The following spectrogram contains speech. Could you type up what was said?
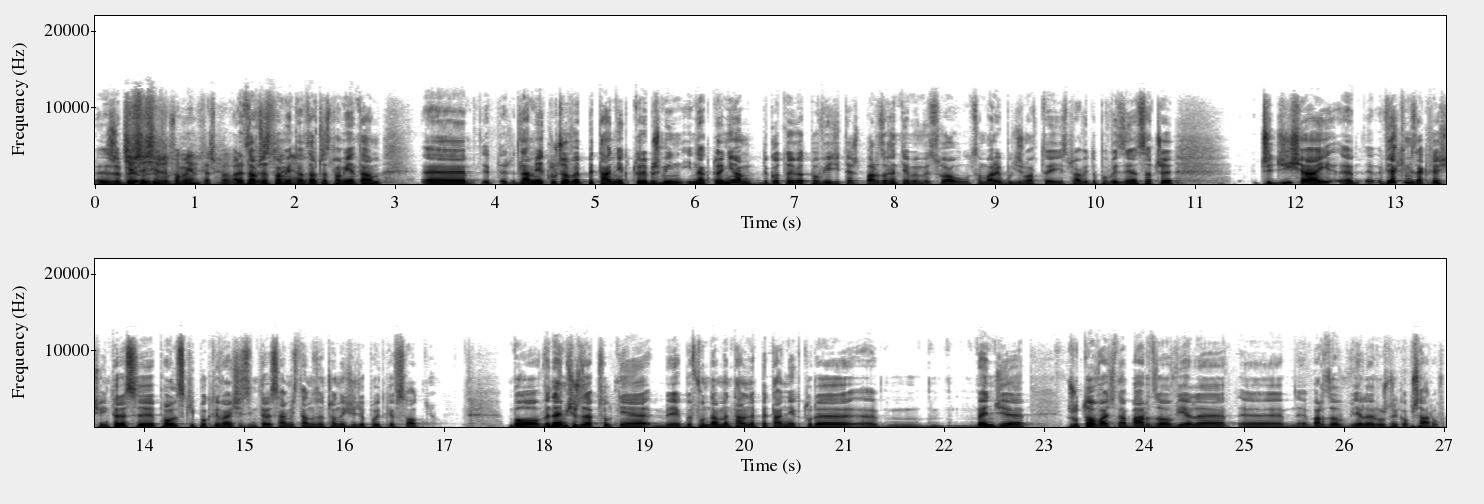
żeby, Cieszę się, żeby że pamiętasz, Paweł. Ale cały czas pamiętam, cały czas pamiętam. E, dla mnie kluczowe pytanie, które brzmi i na które nie mam gotowej odpowiedzi, też bardzo chętnie bym wysłał, co Marek Budzisz ma w tej sprawie do powiedzenia, to znaczy czy dzisiaj, e, w jakim zakresie interesy Polski pokrywają się z interesami Stanów Zjednoczonych, jeśli chodzi o politykę wschodnią? Bo wydaje mi się, że to absolutnie jakby fundamentalne pytanie, które e, będzie rzutować na bardzo wiele, e, bardzo wiele różnych obszarów.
